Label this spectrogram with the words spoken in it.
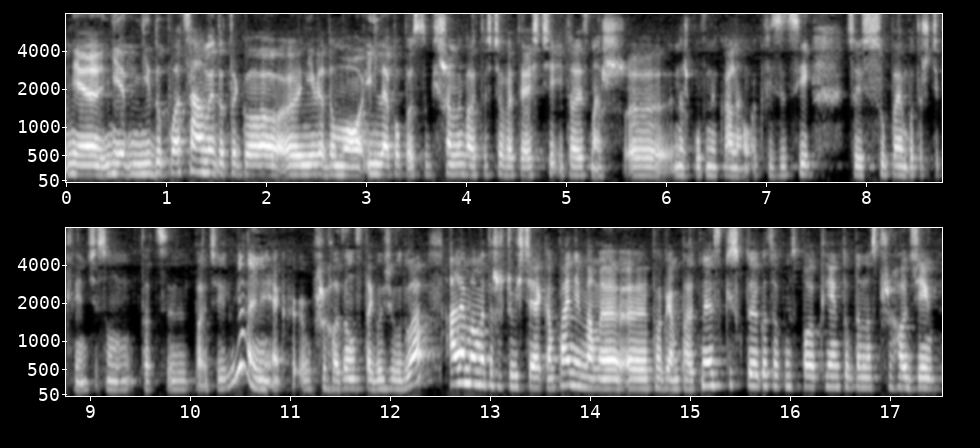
Nie, nie, nie dopłacamy do tego e, nie wiadomo ile, po prostu piszemy wartościowe treści i to jest nasz, e, nasz główny kanał akwizycji, co jest super, bo też ci klienci są tacy bardziej lojalni, jak przychodzą z tego źródła. Ale mamy też oczywiście kampanię, mamy e, program partnerski, z którego całkiem sporo klientów do nas przychodzi.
